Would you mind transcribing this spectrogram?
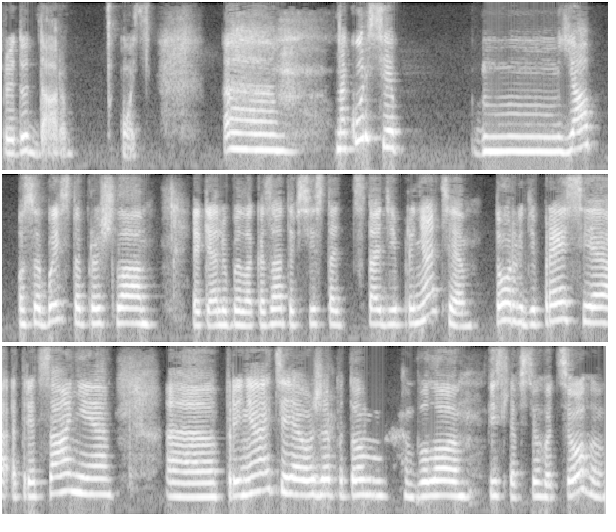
пройдуть даром. Ось. Е, на курсі я особисто пройшла, як я любила казати, всі стадії прийняття. Торг, депресія, отрицання, е, прийняття вже потім було після всього цього,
